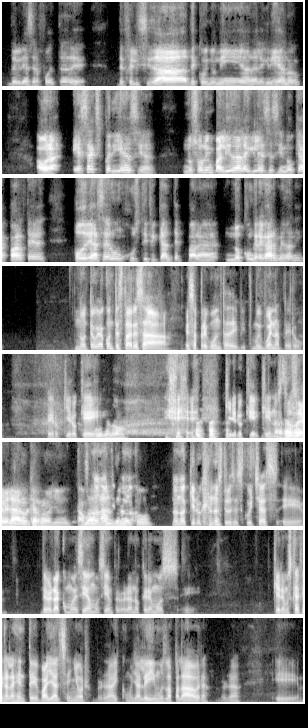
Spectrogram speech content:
debería ser fuente de, de felicidad, de coinonía, de alegría, ¿no? Ahora, esa experiencia no solo invalida a la iglesia, sino que aparte podría ser un justificante para no congregarme, Dani. No te voy a contestar esa, esa pregunta, David. Muy buena, pero, pero quiero que. no? quiero que, que ¿Vas a revelar o qué rollo? Estamos no, hablando, no, no, no, quiero que nuestros escuchas, eh, de verdad, como decíamos siempre, ¿verdad? No queremos eh, queremos que al final la gente vaya al Señor, ¿verdad? Y como ya leímos la palabra, ¿verdad? Eh,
